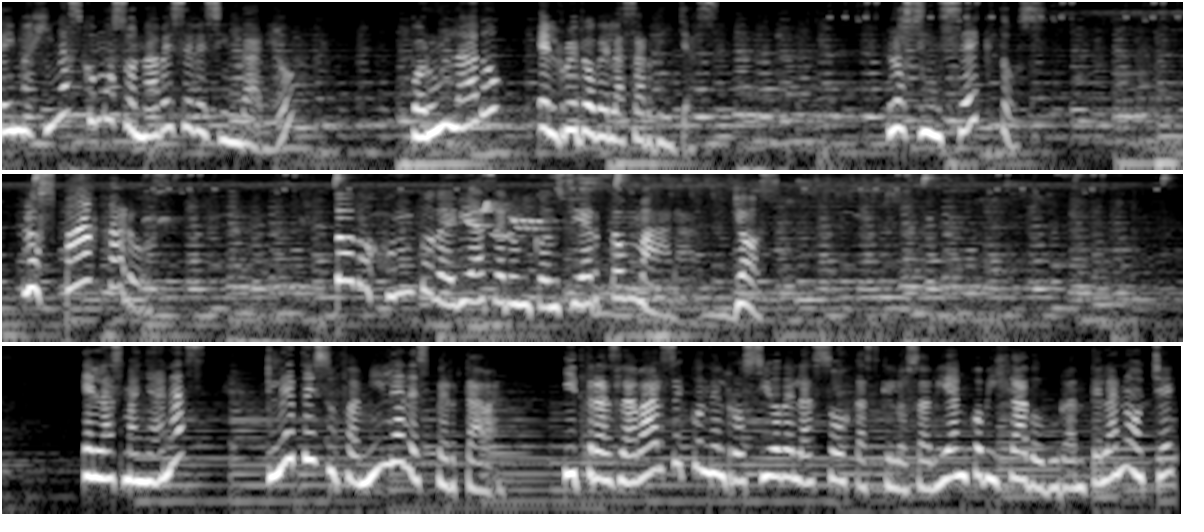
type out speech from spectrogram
¿Te imaginas cómo sonaba ese vecindario? Por un lado, el ruido de las ardillas, los insectos, los pájaros. Todo junto debía ser un concierto maravilloso. En las mañanas, Cleto y su familia despertaban y tras lavarse con el rocío de las hojas que los habían cobijado durante la noche,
